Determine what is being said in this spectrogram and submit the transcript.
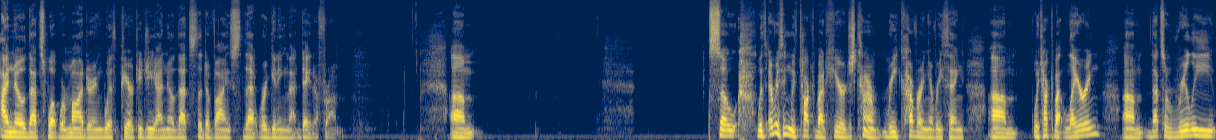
I know that's what we're monitoring with PRTG. I know that's the device that we're getting that data from. Um, so with everything we've talked about here, just kind of recovering everything, um, we talked about layering. Um, that's a really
